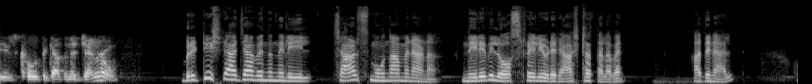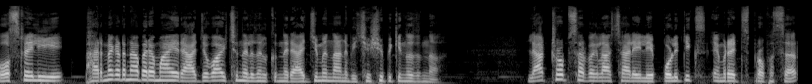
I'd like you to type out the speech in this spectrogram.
is called the Governor General. British രാജാവ് എന്ന നിലയിൽ ചാൾസ് മൂന്നാമനാണ് നിലവിൽ ഓസ്ട്രേലിയയുടെ രാഷ്ട്രത്തലവൻ. അതിനാൽ ഓസ്ട്രേലിയയെ ഭരണഘടനാപരമായ രാജവാഴ്ച നിലനിൽക്കുന്ന രാജ്യമെന്നാണ് വിശേഷിപ്പിക്കുന്നതെന്ന് ലാട്രോപ് സർവകലാശാലയിലെ politics emeritus professor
